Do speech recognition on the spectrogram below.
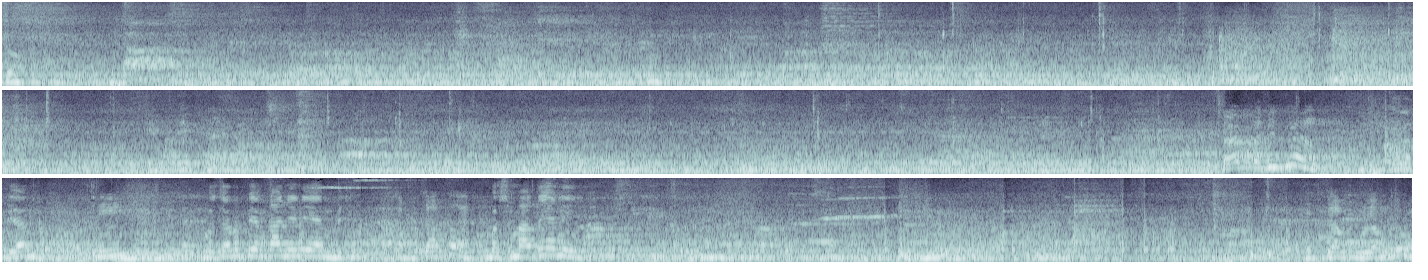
Ito. Sarap kasi yun. Masarap yan. Hmm? Masarap yung kanin yan. Eh. Basmati yan eh. ulang-ulang tuh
